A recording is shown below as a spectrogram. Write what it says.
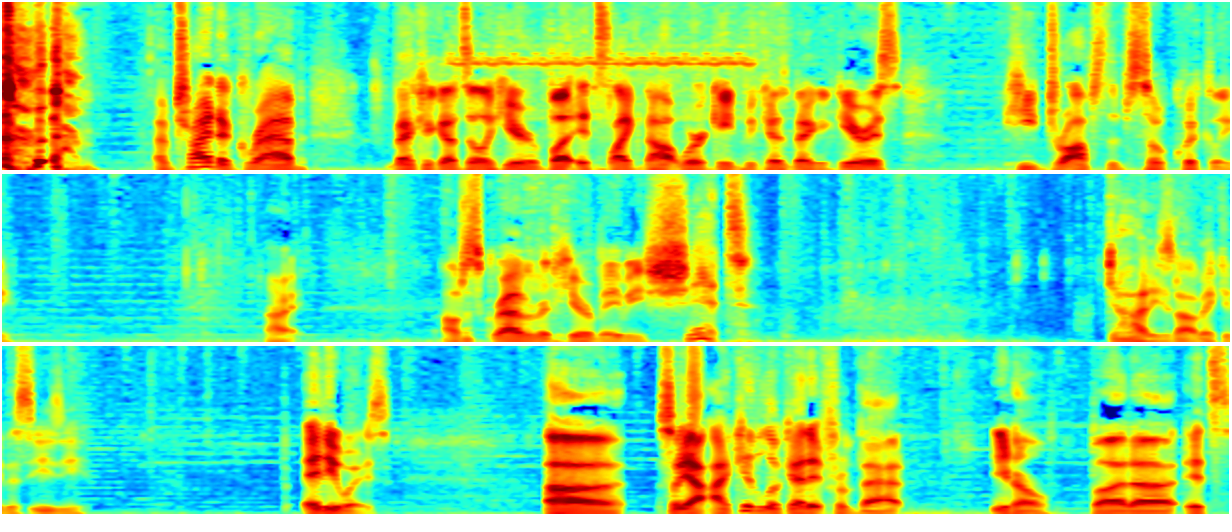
I'm trying to grab Mecha Godzilla here, but it's like not working because Megaguirus, he drops them so quickly. All right, I'll just grab him in here, maybe. Shit. God, he's not making this easy. Anyways, uh, so yeah, I can look at it from that, you know, but uh, it's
